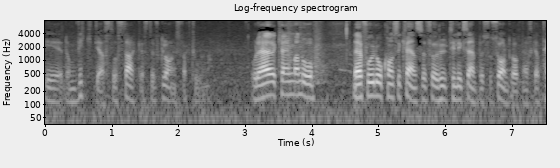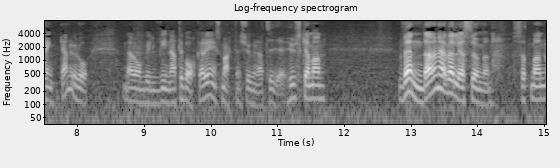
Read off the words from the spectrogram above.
är de viktigaste och starkaste förklaringsfaktorerna. Och det här kan man då det här får ju då konsekvenser för hur till exempel Socialdemokraterna ska tänka nu då när de vill vinna tillbaka regeringsmakten 2010. Hur ska man vända den här väljarströmmen så att man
